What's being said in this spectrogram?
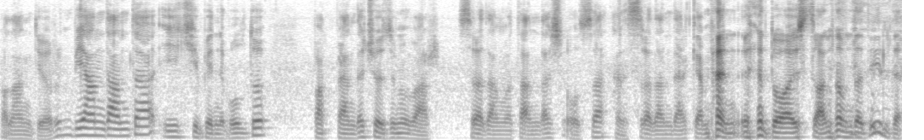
falan diyorum. Bir yandan da iyi ki beni buldu. Bak bende çözümü var. Sıradan vatandaş olsa hani sıradan derken ben doğaüstü anlamda değil de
